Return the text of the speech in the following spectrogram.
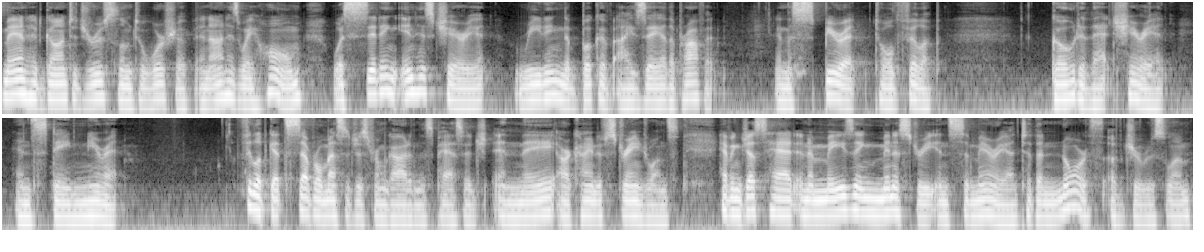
man had gone to Jerusalem to worship, and on his way home was sitting in his chariot reading the book of Isaiah the prophet. And the Spirit told Philip, Go to that chariot and stay near it. Philip gets several messages from God in this passage, and they are kind of strange ones. Having just had an amazing ministry in Samaria to the north of Jerusalem,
